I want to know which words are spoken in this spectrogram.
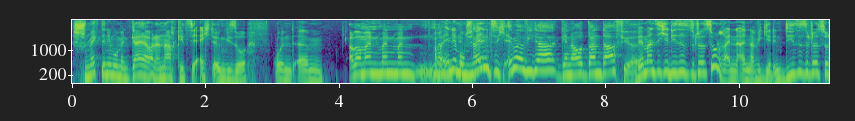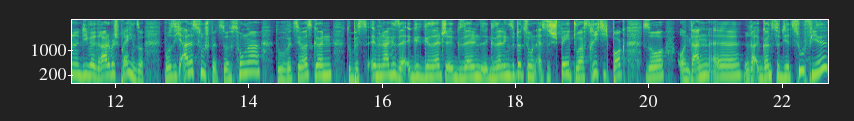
schmeckt in dem Moment geil, aber danach geht's dir echt irgendwie so. Und ähm, Aber man, man, man, man Aber in dem Moment- sich immer wieder genau dann dafür. Wenn man sich in diese Situation rein äh, navigiert, in diese Situation, in die wir gerade besprechen, so, wo sich alles zuspitzt, du hast Hunger, du willst dir was gönnen, du bist in einer gesell gesell gesell geselligen Situation, es ist spät, du hast richtig Bock, so, und dann äh, gönnst du dir zu viel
